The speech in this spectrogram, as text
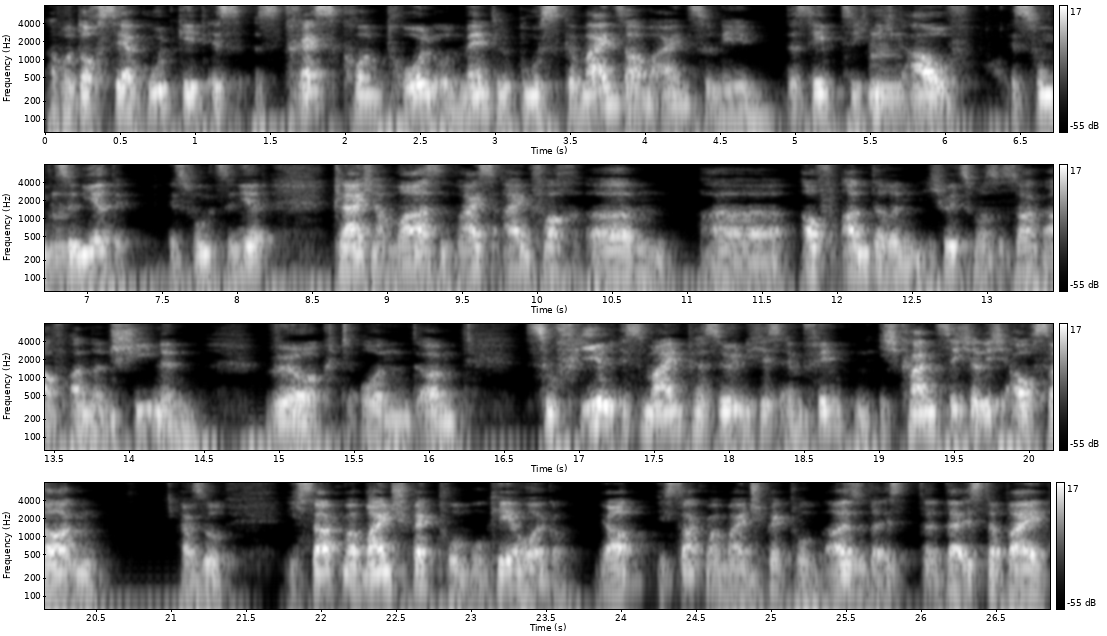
aber doch sehr gut geht, ist Stresskontroll und Mental Boost gemeinsam einzunehmen. Das hebt sich nicht mhm. auf. Es funktioniert, mhm. es funktioniert gleichermaßen, weil es einfach ähm, äh, auf anderen, ich will es mal so sagen, auf anderen Schienen wirkt. Und ähm, zu viel ist mein persönliches Empfinden. Ich kann sicherlich auch sagen, also ich sag mal mein Spektrum, okay, Holger, ja, ich sag mal mein Spektrum. Also da ist da, da ist dabei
